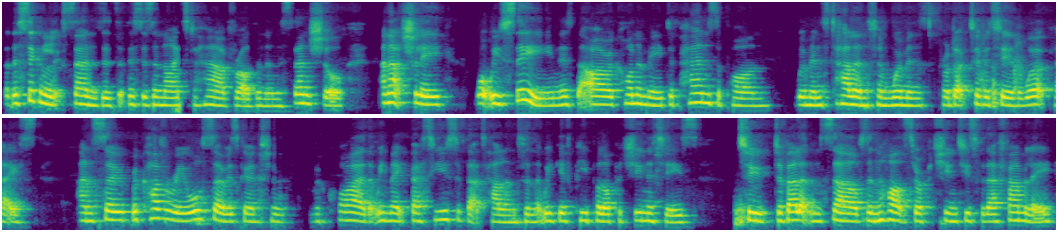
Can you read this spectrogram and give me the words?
but the signal it sends is that this is a nice to have rather than an essential. And actually, what we've seen is that our economy depends upon women's talent and women's productivity in the workplace. And so, recovery also is going to require that we make best use of that talent and that we give people opportunities to develop themselves and enhance their opportunities for their family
